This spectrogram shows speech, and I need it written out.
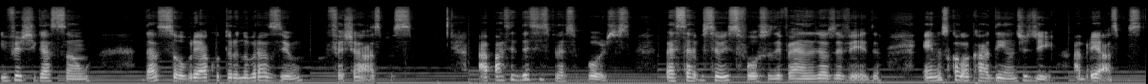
investigação da sobre a cultura no Brasil, fecha aspas. A partir desses pressupostos, percebe-se o esforço de Fernando de Azevedo em nos colocar diante de, abre aspas,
